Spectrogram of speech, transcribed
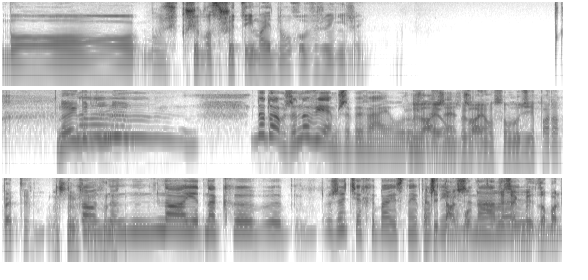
bo był krzywo zszyty i ma jedno ucho wyżej, niżej. No jakby... No dobrze, no wiem, że bywają różne Bywają, rzeczy. bywają, są ludzie, parapety. No, no, no a jednak y, y, życie chyba jest Znaczy najważniejsze. tak, bo no, ale... też jakby, zobacz,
